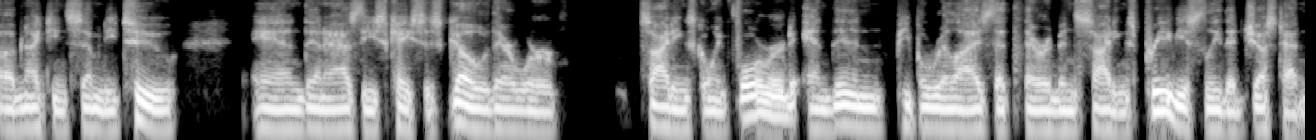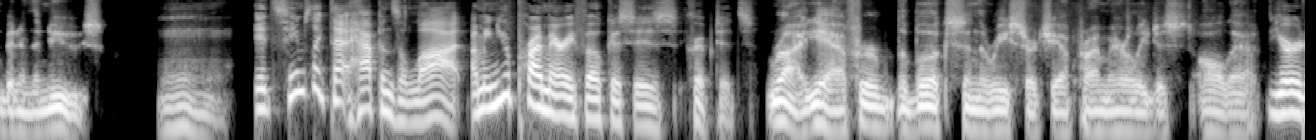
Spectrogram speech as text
of 1972. And then, as these cases go, there were sightings going forward, and then people realized that there had been sightings previously that just hadn't been in the news. Mm it seems like that happens a lot. I mean, your primary focus is cryptids. Right. Yeah. For the books and the research. Yeah. Primarily just all that. You're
